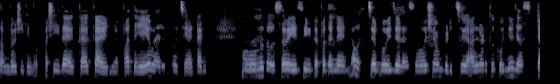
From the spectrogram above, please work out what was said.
സന്തോഷിക്കുന്നു. പക്ഷെ ഇതൊക്കെ കഴിഞ്ഞപ്പോൾ അതേ വരുന്നു ചേട്ടൻ. മൂന്ന് ദിവസം എ സി ഇട്ടപ്പോൾ തന്നെ എന്റെ ഒച്ച പോയി ജലസോഷം പിടിച്ച്. അതിനിടയ്ക്ക് കുഞ്ഞു ജസ്റ്റ്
